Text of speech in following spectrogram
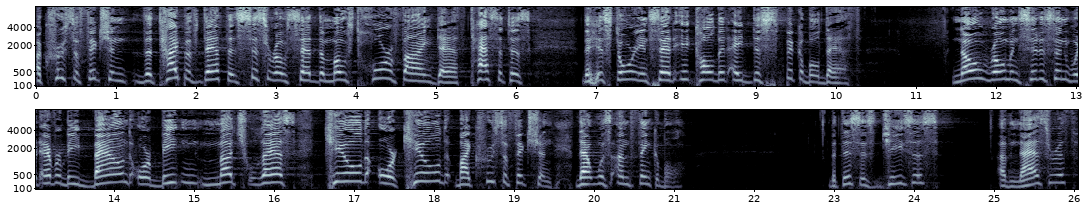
a crucifixion, the type of death that Cicero said the most horrifying death. Tacitus, the historian, said it called it a despicable death. No Roman citizen would ever be bound or beaten, much less killed or killed by crucifixion. That was unthinkable. But this is Jesus of Nazareth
